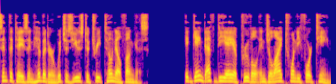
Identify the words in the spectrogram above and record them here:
synthetase inhibitor which is used to treat toenail fungus. It gained FDA approval in July 2014.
